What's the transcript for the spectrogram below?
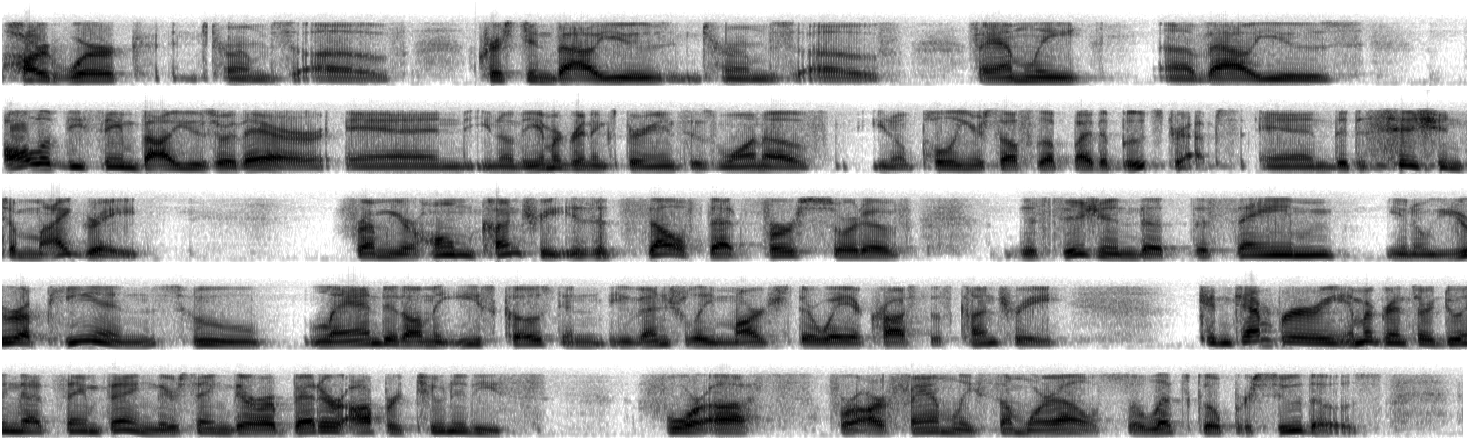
hard work, in terms of Christian values, in terms of family uh, values. All of these same values are there, and you know the immigrant experience is one of you know pulling yourself up by the bootstraps, and the decision to migrate from your home country is itself that first sort of decision that the same you know Europeans who landed on the East Coast and eventually marched their way across this country contemporary immigrants are doing that same thing. They're saying there are better opportunities for us, for our family somewhere else. So let's go pursue those.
